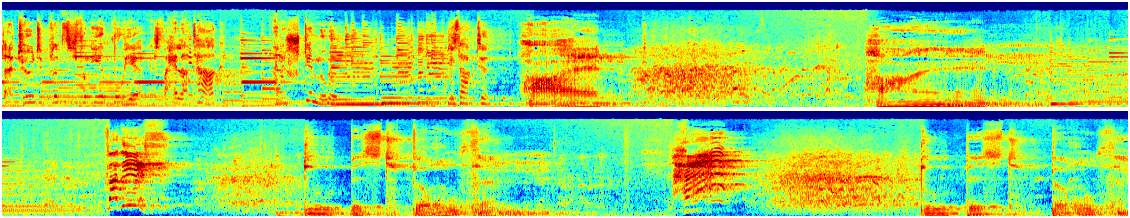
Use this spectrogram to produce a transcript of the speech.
da ertönte plötzlich von irgendwoher, es war heller Tag, eine Stimme, die sagte, Hein. Bist berufen. Hä? Du bist berufen.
